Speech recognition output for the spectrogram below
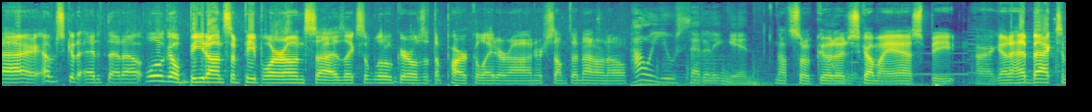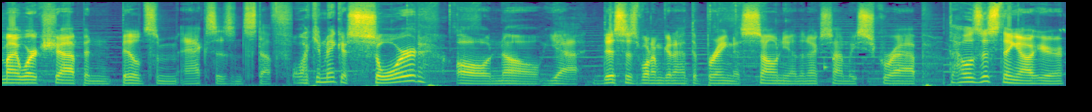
Alright, I'm just gonna edit that out. We'll go beat on some people our own size, like some little girls at the park later on or something. I don't know. How are you settling in? Not so good. I just got my ass beat. Alright, gotta head back to my workshop and build some axes and stuff. Oh, I can make a sword? Oh, no. Yeah, this is what I'm gonna have to bring to Sonia the next time we scrap. What the hell is this thing out here?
